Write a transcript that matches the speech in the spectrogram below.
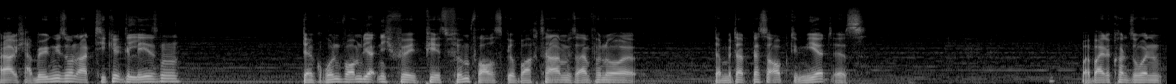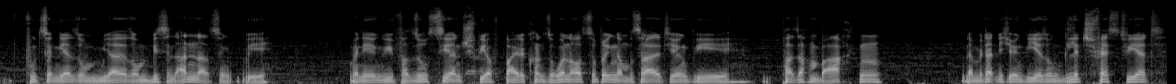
Ja, ich habe irgendwie so einen Artikel gelesen. Der Grund, warum die halt nicht für PS5 rausgebracht haben, ist einfach nur, damit das besser optimiert ist. Weil beide Konsolen funktionieren so, ja, so ein bisschen anders irgendwie. Wenn du irgendwie versuchst, hier ein Spiel auf beide Konsolen rauszubringen, dann muss er halt irgendwie ein paar Sachen beachten, damit halt nicht irgendwie so ein Glitch fest wird,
